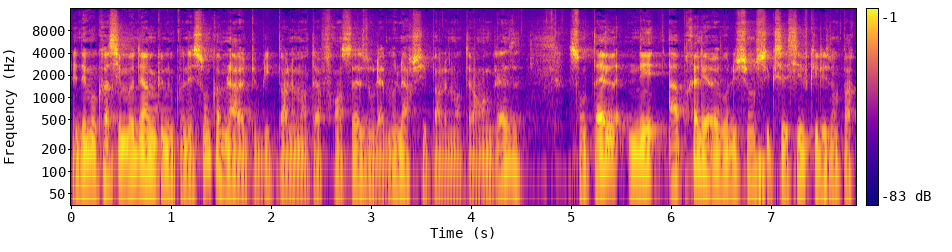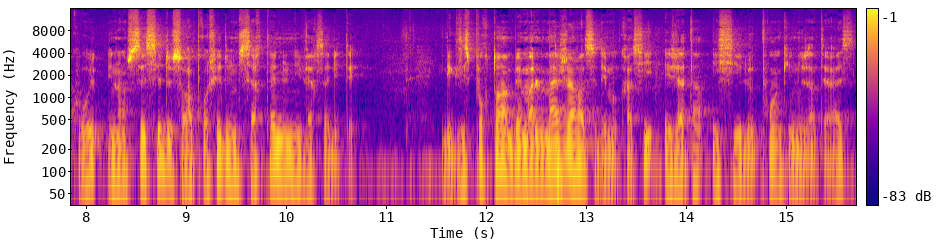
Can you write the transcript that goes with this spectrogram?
Les démocraties modernes que nous connaissons, comme la République parlementaire française ou la monarchie parlementaire anglaise, sont-elles nées après les révolutions successives qui les ont parcourues et n'ont cessé de se rapprocher d'une certaine universalité. Il existe pourtant un bémol majeur à ces démocraties, et j'atteins ici le point qui nous intéresse,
